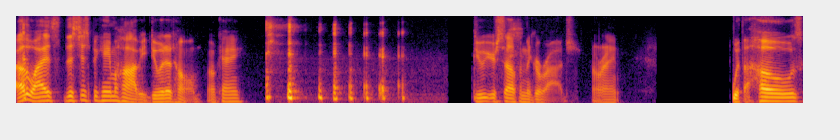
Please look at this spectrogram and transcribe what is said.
Otherwise, this just became a hobby. Do it at home, okay? Do it yourself in the garage, all right? With a hose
